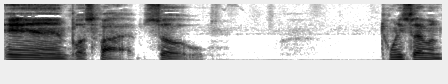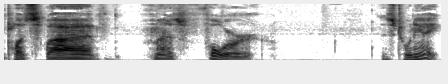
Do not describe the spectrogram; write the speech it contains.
And plus 5. So 27 plus 5 minus 4 is 28.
